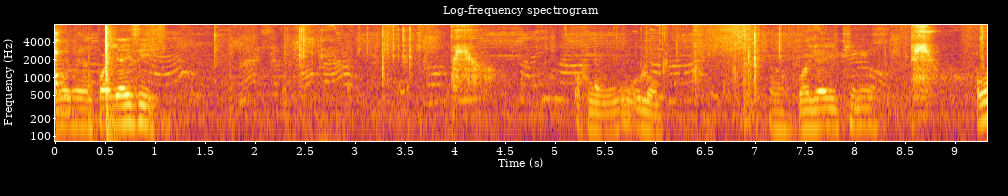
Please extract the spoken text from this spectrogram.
นสไปเดอร์แมนปล่อยใยสิ โอ้โหหลบอะปล่อยใยอีกทีนึงโอ้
